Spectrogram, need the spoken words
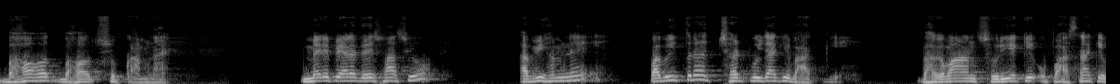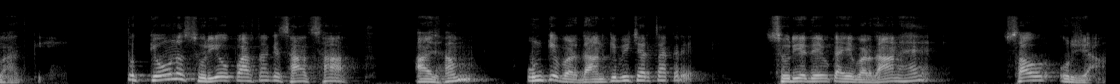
बहुत बहुत शुभकामनाएँ। मेरे प्यारे देशवासियों, अभी हमने पवित्र छठ पूजा की बात की, भगवान सूर्य की उपासना की बात की। तो क्यों न सूर्य उपासना के साथ साथ आज हम उनके वरदान की भी चर्चा करें? सूर्य देव का ये वरदान है, सौर ऊर्जा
